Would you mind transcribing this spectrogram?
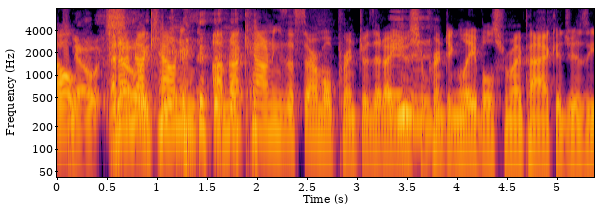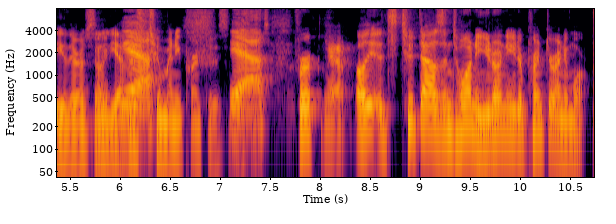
Oh, no, and no, I'm not counting. I'm not counting the thermal printer that I mm-hmm. use for mm-hmm. printing labels for my packages either. So yeah, yeah. there's too many printers. Yeah. For yeah. Oh, it's 2020. You don't need a printer anymore.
